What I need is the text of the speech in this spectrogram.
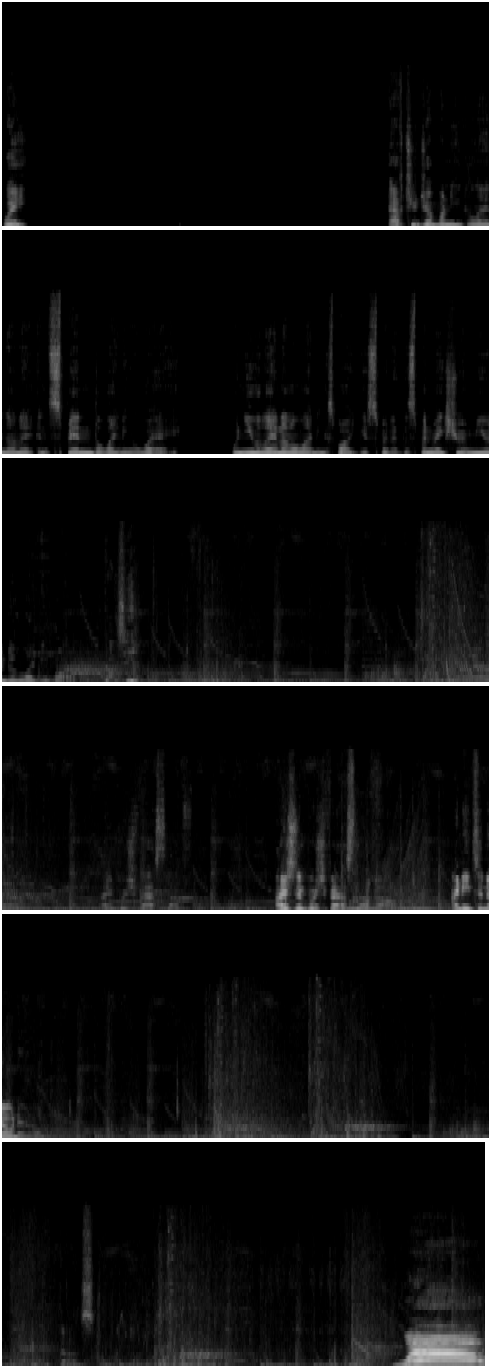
Wait. After you jump on it, you can land on it and spin the lightning away. When you land on the lightning spot, you spin it. The spin makes you immune to the lightning ball. Does he? I didn't push fast enough. I just didn't push fast enough. I need to know now. It does. Oh. Wow,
